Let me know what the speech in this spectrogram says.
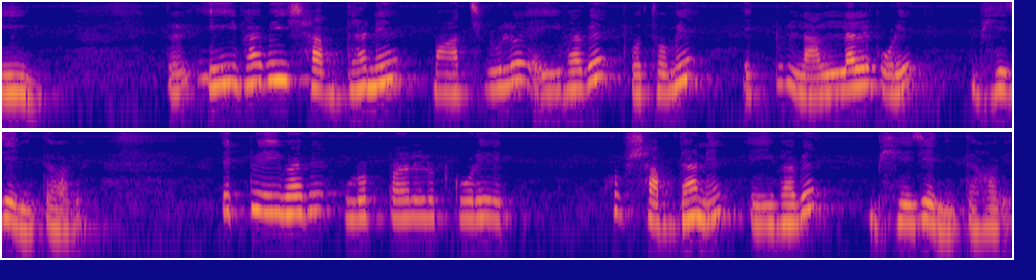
নেই। তো এইভাবেই সাবধানে মাছগুলো এইভাবে প্রথমে একটু লাল লাল করে ভেজে নিতে হবে। একটু এইভাবে উলট পালট করে, খুব সাবধানে এইভাবে ভেজে নিতে হবে।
